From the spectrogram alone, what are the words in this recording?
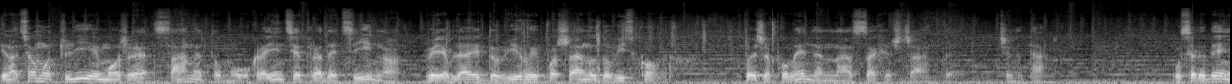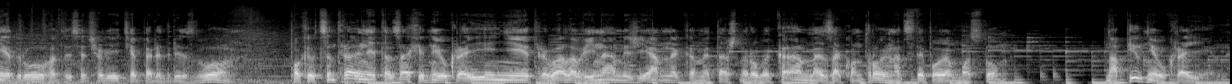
І на цьому тлі, може, саме тому українці традиційно виявляють довіру і пошану до військових. Хтось же повинен нас захищати, чи не так? У середині другого тисячоліття перед Різдвом, поки в центральній та західній Україні тривала війна між ямниками та шнуровиками за контроль над степовим мостом, на півдні України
